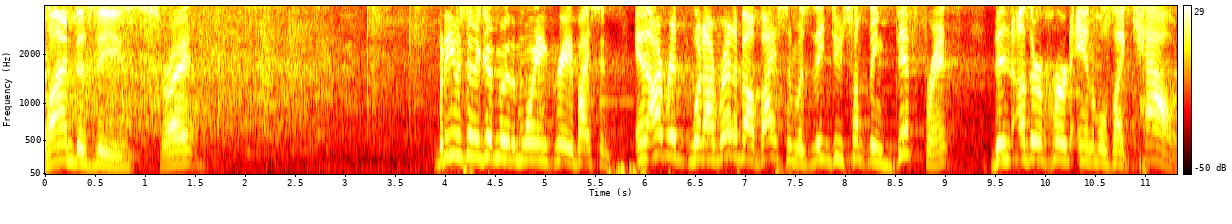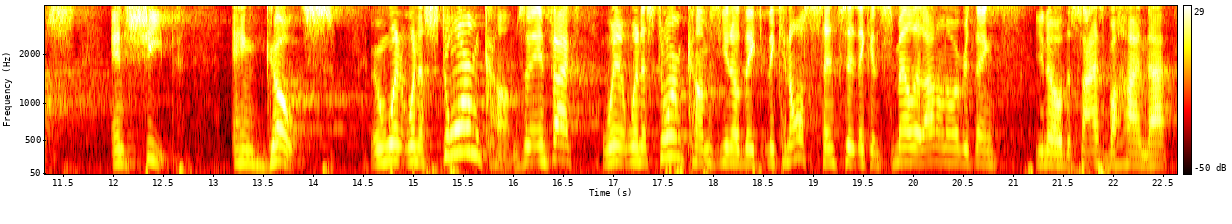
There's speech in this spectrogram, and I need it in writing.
Lyme disease, right? But he was in a good mood the morning he created bison. And I read what I read about bison was they do something different than other herd animals like cows and sheep and goats. And when, when a storm comes, in fact, when, when a storm comes, you know, they, they can all sense it, they can smell it. I don't know everything, you know, the science behind that.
